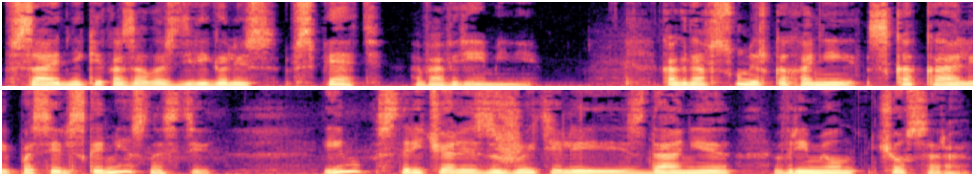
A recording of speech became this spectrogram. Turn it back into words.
всадники, казалось, двигались вспять во времени. Когда в сумерках они скакали по сельской местности, им встречались жители здания времен Чосера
